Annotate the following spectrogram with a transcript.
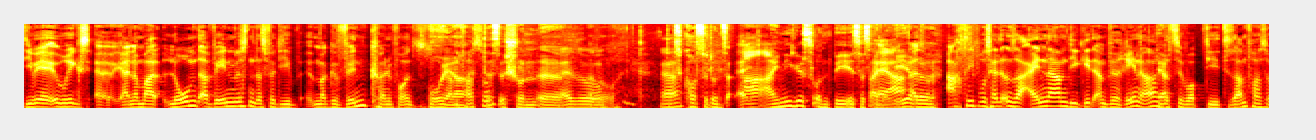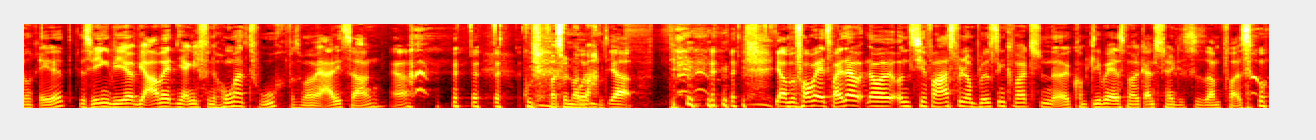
die wir ja übrigens äh, ja nochmal lobend erwähnen müssen, dass wir die immer gewinnen können für unsere Zusammenfassung. Oh ja, das ist schon, äh, also, also ja. das kostet uns A einiges und B ist das eine ja, Ehre. Also 80 Prozent unserer Einnahmen, die geht an Verena, ja. dass sie überhaupt die Zusammenfassung redet. Deswegen, wir, wir arbeiten ja eigentlich für ein Hungertuch, muss man mal ehrlich sagen. Ja. Gut, was will man und, machen? Ja, ja, bevor wir jetzt weiter uns hier verhaspeln und Blödsinn quatschen, äh, kommt lieber erstmal ganz schnell die Zusammenfassung.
